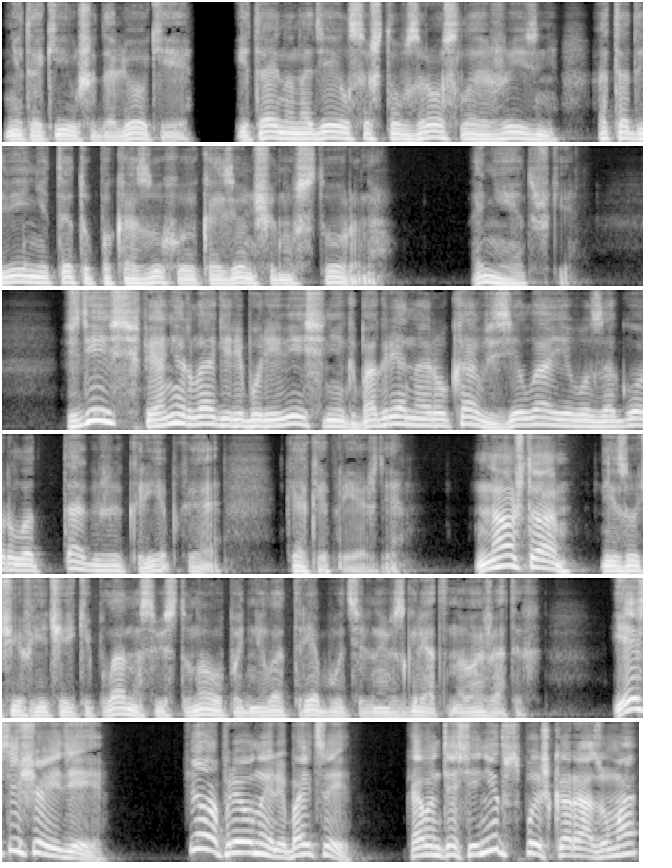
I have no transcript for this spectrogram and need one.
не такие уж и далекие, и тайно надеялся, что взрослая жизнь отодвинет эту показухую казенщину в сторону. А нетушки. Здесь, в пионерлагере «Буревестник», багряная рука взяла его за горло так же крепко, как и прежде. «Ну что?» — изучив ячейки плана, Свистунова подняла требовательный взгляд на вожатых. «Есть еще идеи? Чего приуныли, бойцы? Кого-нибудь осенит вспышка разума?»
